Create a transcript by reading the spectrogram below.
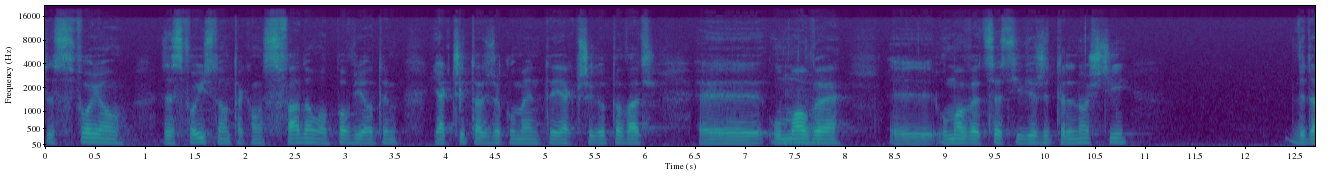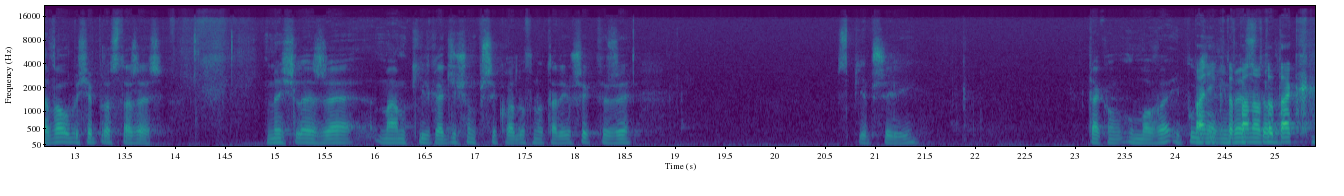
ze swoją, ze swoistą taką swadą opowie o tym, jak czytać dokumenty, jak przygotować y, umowę, y, umowę cesji wierzytelności. Wydawałoby się prosta rzecz. Myślę, że mam kilkadziesiąt przykładów notariuszy, którzy spieprzyli taką umowę i później Panie, kto inwestor panu to tak?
